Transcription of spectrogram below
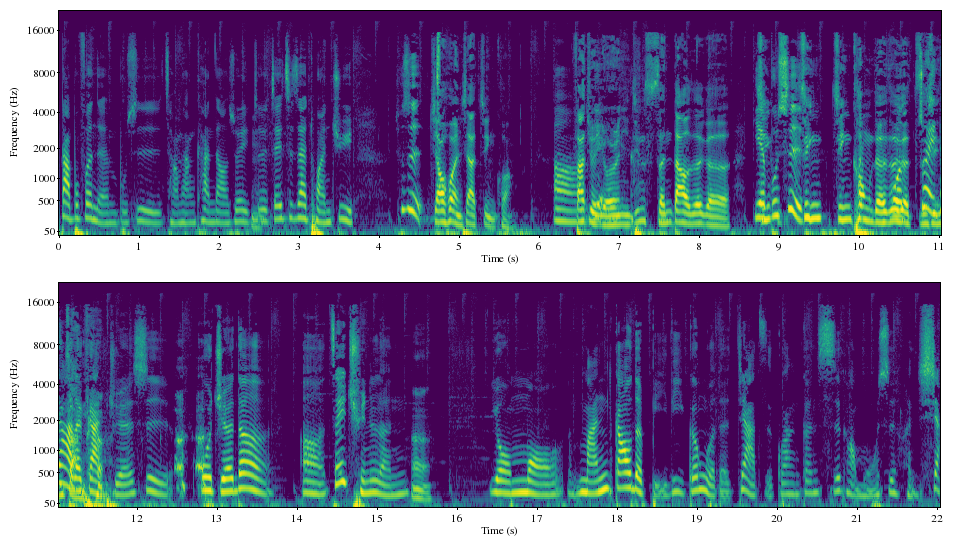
大部分的人不是常常看到，所以就这次在团聚，就是交换一下近况，啊，发觉也有人已经升到这个也不是金金控的这个最大的感觉是，我觉得呃这一群人嗯。有某蛮高的比例跟我的价值观跟思考模式很像，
